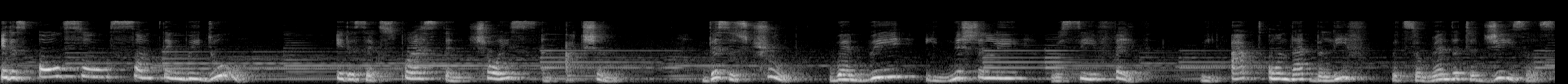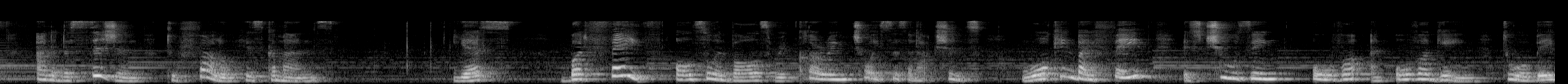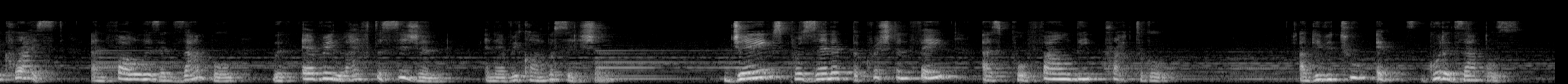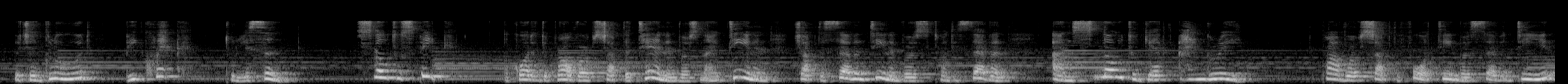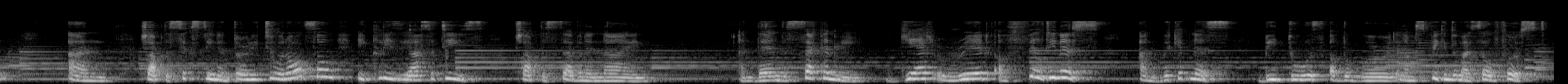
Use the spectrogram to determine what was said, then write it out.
It is also something we do. It is expressed in choice and action. This is true when we initially receive faith. We act on that belief with surrender to Jesus and a decision to follow his commands. Yes, but faith also involves recurring choices and actions. Walking by faith is choosing over and over again to obey Christ and follow his example with every life decision and every conversation. James presented the Christian faith as profoundly practical. I'll give you two ex- good examples, which include be quick to listen slow to speak, according to Proverbs chapter 10 and verse 19 and chapter 17 and verse 27, and slow to get angry. Proverbs chapter 14 verse 17 and chapter 16 and 32 and also Ecclesiastes chapter 7 and 9. And then the secondly, get rid of filthiness and wickedness. Be doers of the word. And I'm speaking to myself first.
